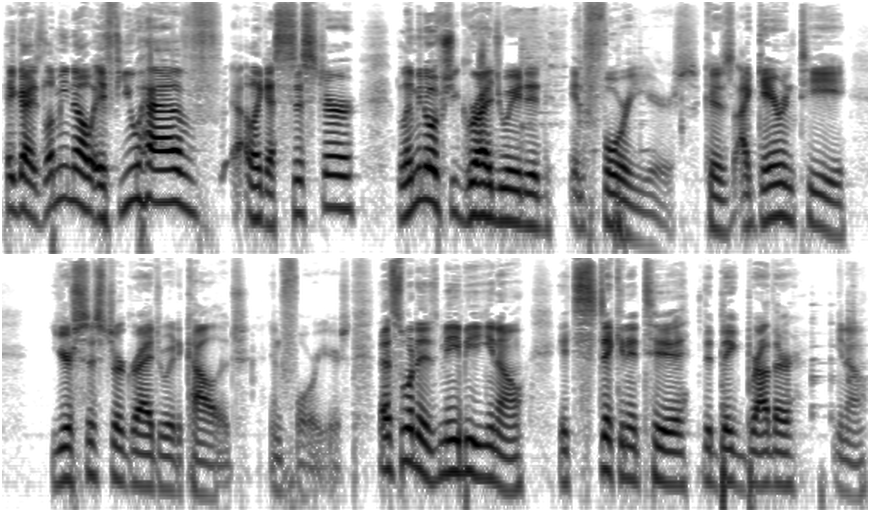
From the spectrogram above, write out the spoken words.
Hey guys, let me know if you have uh, like a sister. Let me know if she graduated in four years, because I guarantee your sister graduated college in four years. That's what it is. Maybe you know it's sticking it to the big brother. You know,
